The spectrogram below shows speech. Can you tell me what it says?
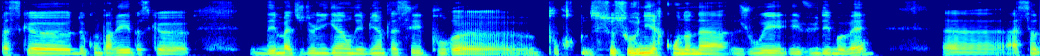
parce que de comparer, parce que des matchs de Ligue 1, on est bien placé pour, pour se souvenir qu'on en a joué et vu des mauvais à saint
